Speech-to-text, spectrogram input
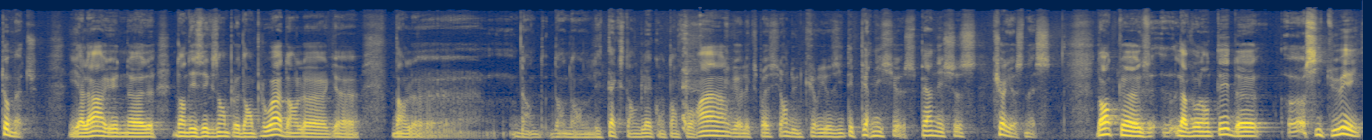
too much. Il y a là, une, euh, dans des exemples d'emploi, dans, le, euh, dans, le, dans, les textes anglais contemporains, l'expression d'une curiosité pernicieuse, pernicious curiousness. Donc, euh, la volonté de situer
